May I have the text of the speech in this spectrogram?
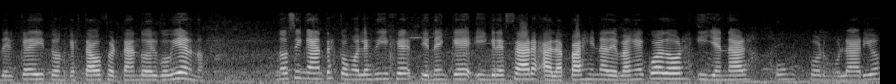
del crédito que está ofertando el gobierno. No sin antes, como les dije, tienen que ingresar a la página de Ban Ecuador y llenar un formulario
